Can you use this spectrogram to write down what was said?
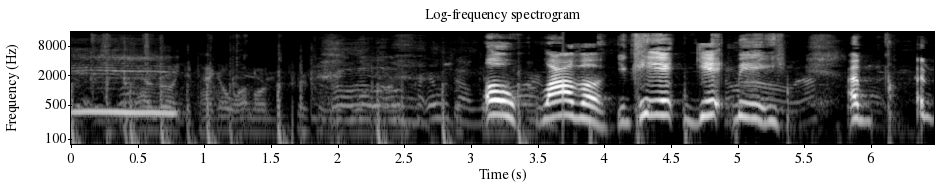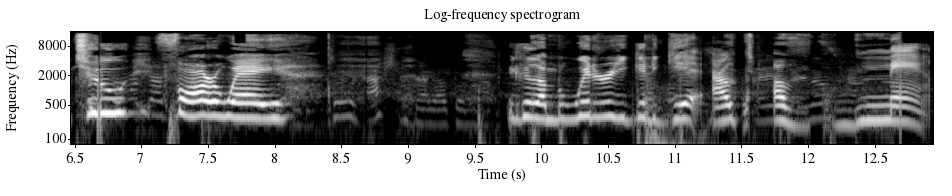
Everyone can tag a one on the person. Oh, lava! You can't get me. I'm I'm too far away because I'm literally gonna get out of map.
